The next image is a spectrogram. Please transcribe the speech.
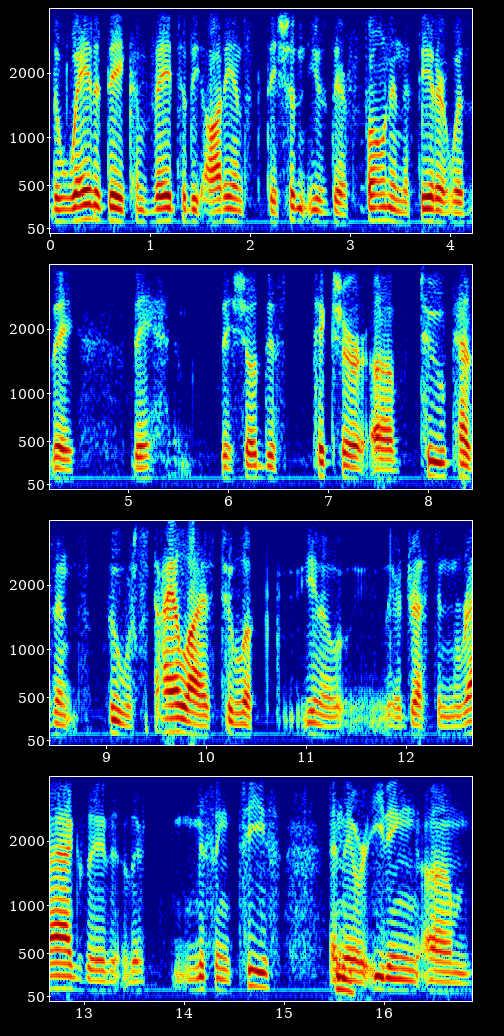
the way that they conveyed to the audience that they shouldn't use their phone in the theater was they they they showed this picture of two peasants who were stylized to look, you know, they're dressed in rags, they they're missing teeth, and they Hmm. were eating, um,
